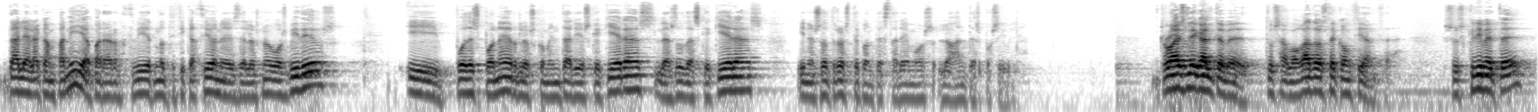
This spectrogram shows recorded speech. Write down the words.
Dale a la campanilla para recibir notificaciones de los nuevos vídeos y puedes poner los comentarios que quieras, las dudas que quieras y nosotros te contestaremos lo antes posible. Roas Legal TV, tus abogados de confianza. Suscríbete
